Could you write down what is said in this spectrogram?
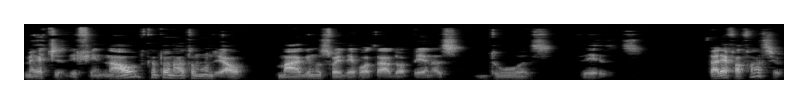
matches de final do Campeonato Mundial, Magnus foi derrotado apenas duas vezes. Tarefa fácil?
